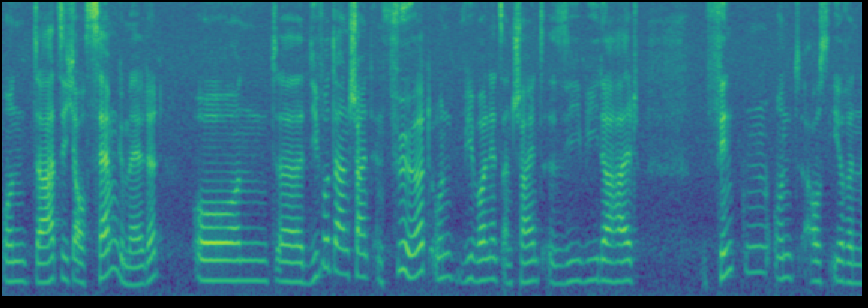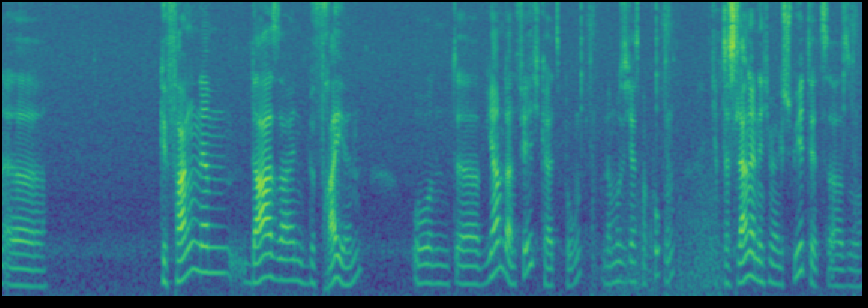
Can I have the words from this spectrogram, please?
und da hat sich auch Sam gemeldet und äh, die wurde anscheinend entführt und wir wollen jetzt anscheinend sie wieder halt finden und aus ihren äh, Gefangenen-Dasein befreien. Und äh, wir haben da einen Fähigkeitspunkt. Und da muss ich erstmal gucken. Ich habe das lange nicht mehr gespielt jetzt, also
